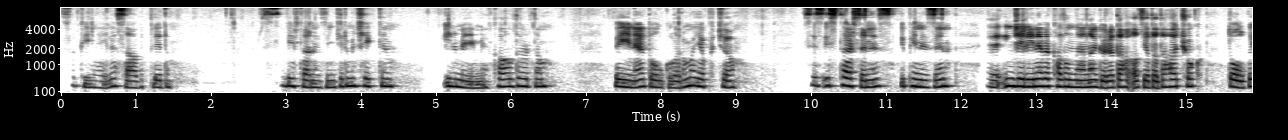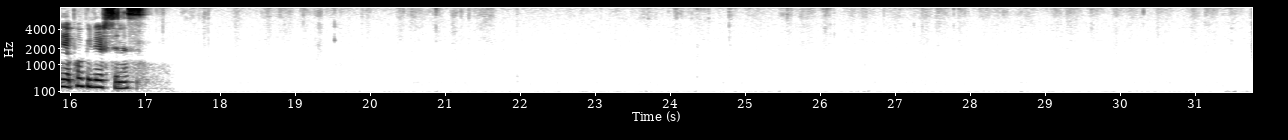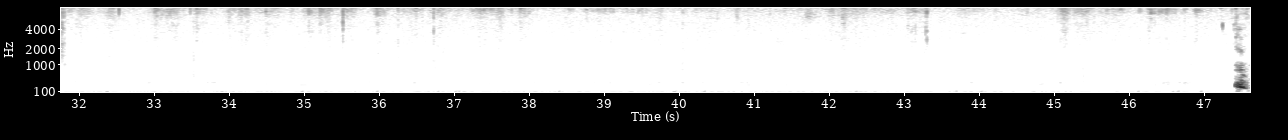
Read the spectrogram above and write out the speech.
sık iğne ile sabitledim bir tane zincirimi çektim. İlmeğimi kaldırdım. Ve yine dolgularımı yapacağım. Siz isterseniz ipinizin e, inceliğine ve kalınlığına göre daha az ya da daha çok dolgu yapabilirsiniz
